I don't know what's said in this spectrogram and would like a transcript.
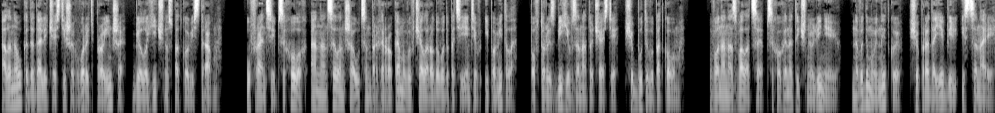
але наука дедалі частіше говорить про інше біологічну спадковість травми. У Франції психолог Анна Анселен Шауценбергер роками вивчала родоводи пацієнтів і помітила, повтори збігів занадто часті, щоб бути випадковими. Вона назвала це психогенетичною лінією, невидимою ниткою, що передає біль і сценарії.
